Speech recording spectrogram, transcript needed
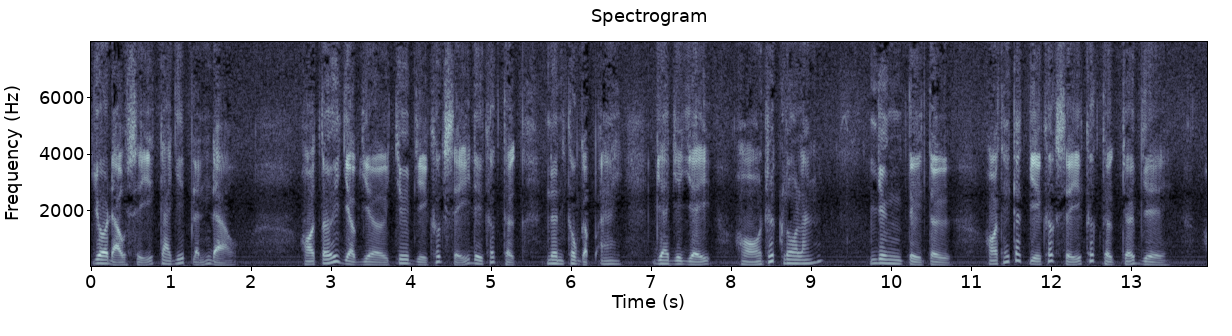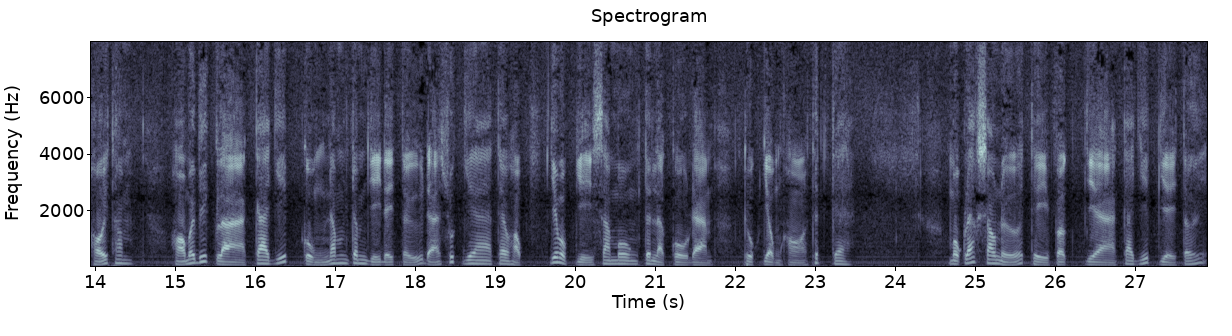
do đạo sĩ Ca Diếp lãnh đạo. Họ tới vào giờ chưa vị khất sĩ đi khất thực nên không gặp ai, và vì vậy họ rất lo lắng. Nhưng từ từ, họ thấy các vị khất sĩ khất thực trở về, hỏi thăm. Họ mới biết là Ca Diếp cùng 500 vị đệ tử đã xuất gia theo học với một vị sa môn tên là Cồ Đàm thuộc dòng họ Thích Ca. Một lát sau nữa thì Phật và Ca Diếp về tới.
